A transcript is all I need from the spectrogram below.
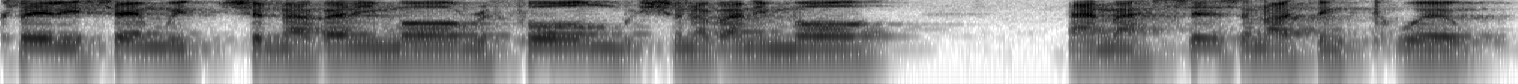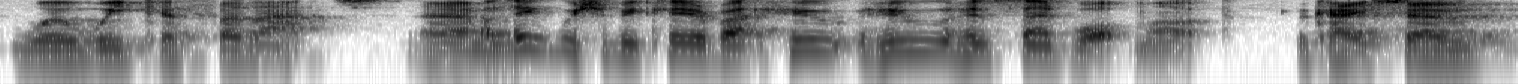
clearly saying we shouldn't have any more reform, we shouldn't have any more MSs, and I think we're we're weaker for that. Um, I think we should be clear about who who has said what, Mark. Okay, so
